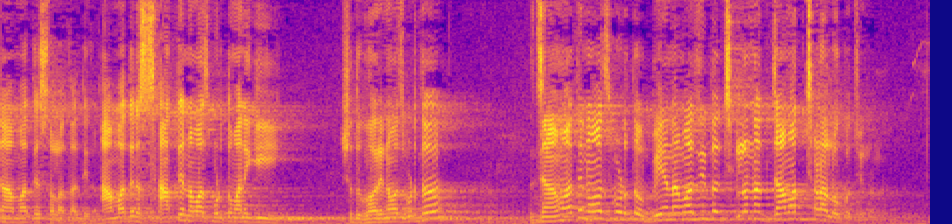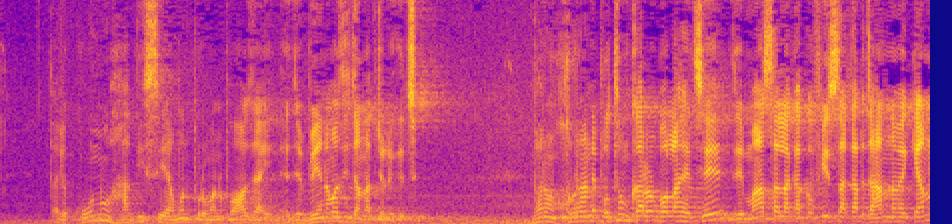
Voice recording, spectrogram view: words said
জামাতে সলাতা দিল আমাদের সাথে নামাজ পড়তো মানে কি? শুধু ঘরে নামাজ পড়তো? জামাতে নামাজ পড়তো। বেনামাজি তো ছিল না, জামাত ছাড়া লোকও ছিল না। তাহলে কোনো হাদিসে এমন প্রমাণ পাওয়া যায় না যে বেনামাজি জান্নাত চলে গেছে। বরং কোরআনে প্রথম কারণ বলা হয়েছে যে মা সাল্লাহ কাকু ফিস সাকার জাহান নামে কেন?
